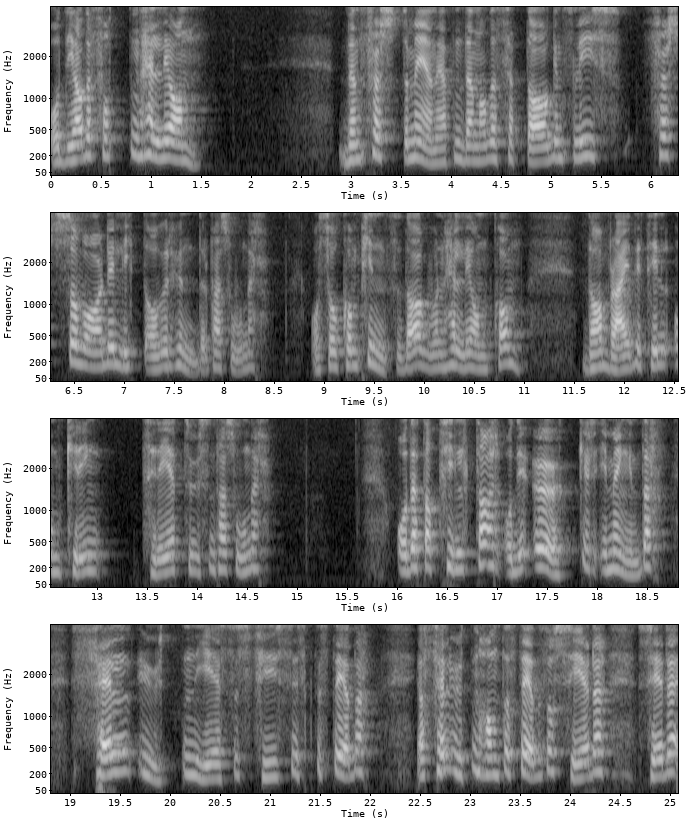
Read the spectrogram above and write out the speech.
og de hadde fått Den hellige ånd. Den første menigheten den hadde sett dagens lys. Først så var det litt over 100 personer. Og så kom pinsedag, hvor Den hellige ånd kom. Da blei de til omkring 3000 personer. Og dette tiltar, og de øker i mengde. Selv uten Jesus fysisk til stede. Ja, selv uten han til stede så skjer det, skjer det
